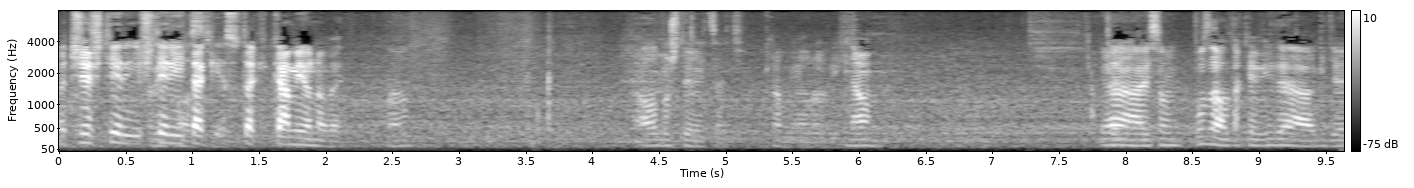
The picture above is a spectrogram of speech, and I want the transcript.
No čiže 4, 4 Rýchlosť. také, sú také kamionové. no. Alebo 40 kamionových. No. Ja aj som pozeral také videá, kde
